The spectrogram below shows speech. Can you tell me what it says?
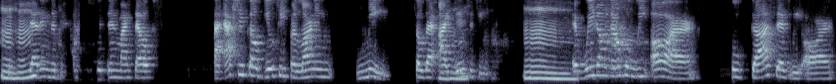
and mm-hmm. setting the boundaries within myself. I actually felt guilty for learning me. So that mm-hmm. identity Mm. If we don't know who we are, who God says we are,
